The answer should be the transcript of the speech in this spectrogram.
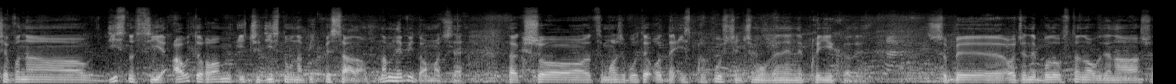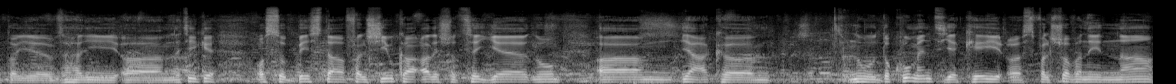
чи вона в дійсності є автором і чи дійсно вона підписала. Нам невідомо це. Так що це може бути одне із припущень, чому вони не приїхали. Щоб е, отже не було встановлено, що то є взагалі е, не тільки особиста фальшівка, але що це є ну е, як. Ну, документ, який сфальшований на,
